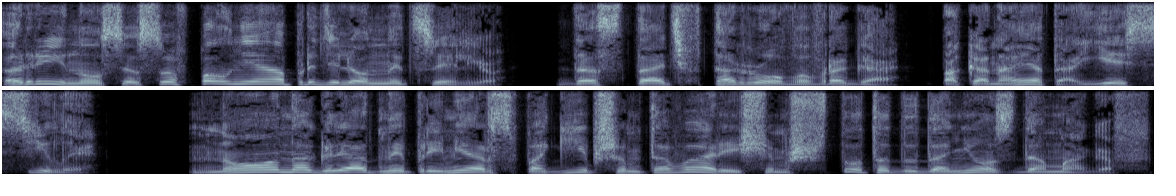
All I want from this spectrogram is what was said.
ринулся со вполне определенной целью — достать второго врага, пока на это есть силы. Но наглядный пример с погибшим товарищем что-то донес до магов,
